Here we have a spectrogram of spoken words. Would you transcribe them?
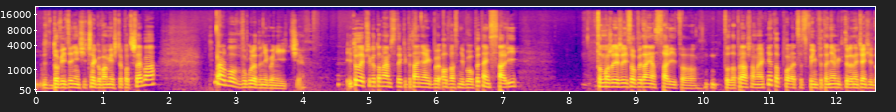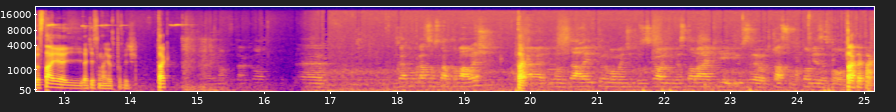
dowiedzenie się, czego wam jeszcze potrzeba, no albo w ogóle do niego nie idźcie. I tutaj przygotowałem sobie takie pytania, jakby od was nie było pytań z sali, to może jeżeli są pytania z sali, to, to zapraszam, a jak nie, to polecę swoimi pytaniami, które najczęściej dostaję i jakie są na nie odpowiedzi. Tak? Mam pytanko. E, Z jaką pracą startowałeś? Tak. E, Idąc dalej, w którym momencie pozyskałeś inwestora, jaki ile zajęło czasu tobie zespołowi? Tak, tak, tak.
